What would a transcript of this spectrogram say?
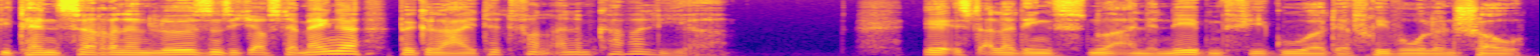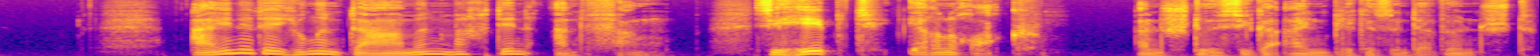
Die Tänzerinnen lösen sich aus der Menge, begleitet von einem Kavalier. Er ist allerdings nur eine Nebenfigur der frivolen Show. Eine der jungen Damen macht den Anfang. Sie hebt ihren Rock. Anstößige Einblicke sind erwünscht.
